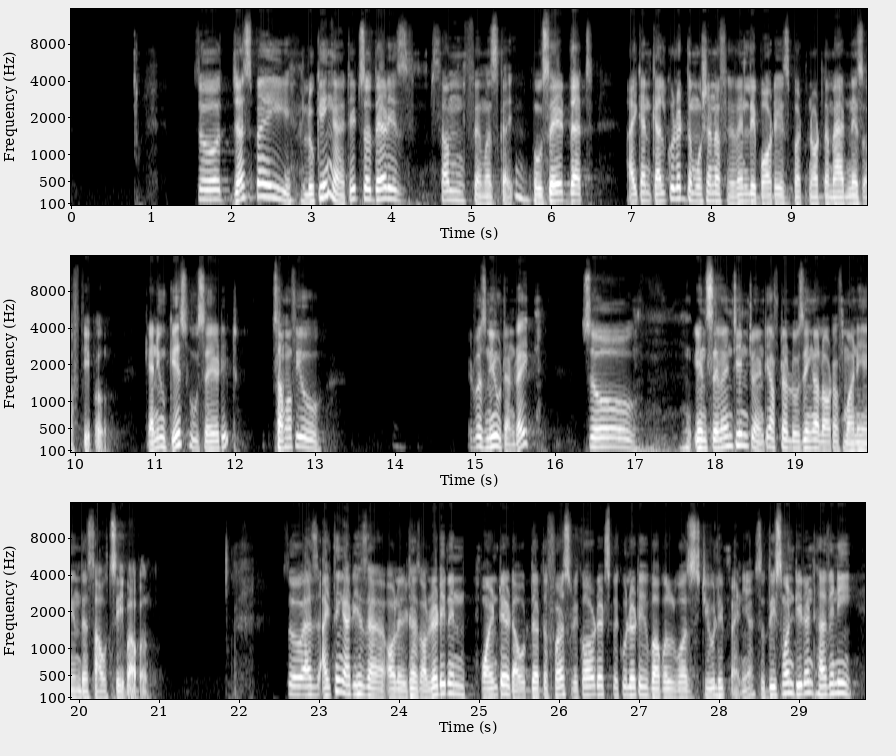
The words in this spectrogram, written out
So just by looking at it, so there is some famous guy who said that I can calculate the motion of heavenly bodies, but not the madness of people. Can you guess who said it? Some of you, it was Newton, right? So in 1720, after losing a lot of money in the South Sea bubble. So as I think uh, it has already been pointed out that the first recorded speculative bubble was tulip mania. So this one didn't have any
